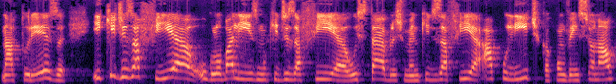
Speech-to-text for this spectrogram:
natureza e que desafia o globalismo, que desafia o establishment, que desafia a política convencional,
